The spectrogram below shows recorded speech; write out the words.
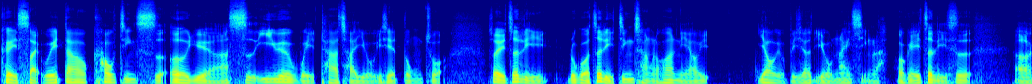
可以赛位到靠近十二月啊，十一月尾它才有一些动作。所以这里如果这里进场的话，你要要有比较有耐心啦。OK，这里是呃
